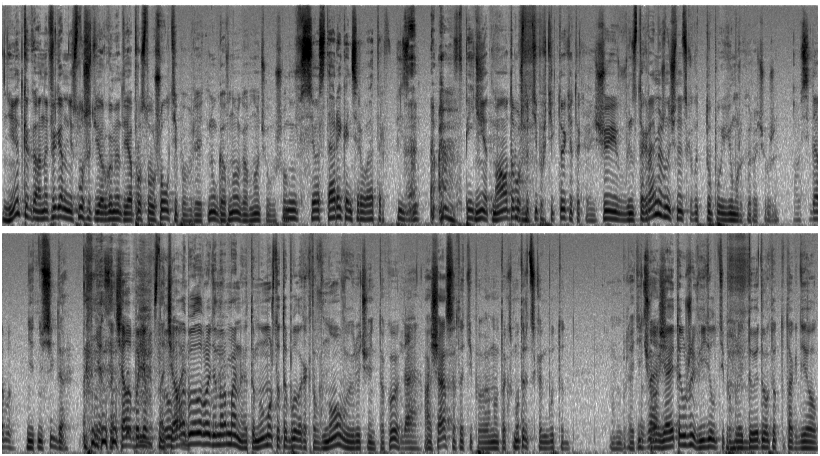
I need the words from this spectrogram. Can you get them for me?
Нет, как, а нафига мне слушать ее аргументы? Я просто ушел, типа, блядь, ну, говно, говно, что ушел. Ну все, старый консерватор в пизду, в печь. Нет, мало того, что типа в ТикТоке такая, еще и в Инстаграме уже начинается какой-то тупой юмор, короче, уже. Он всегда был. Нет, не всегда. Нет, сначала были... Сначала было вроде нормально. Это, ну, может, это было как-то в новую или что-нибудь такое. Да. А сейчас это типа, оно так смотрится, как будто, блядь, и чё? Я это уже видел, типа, блядь, до этого кто-то так делал.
